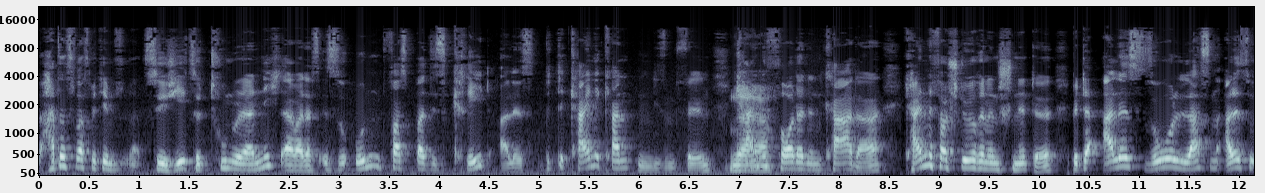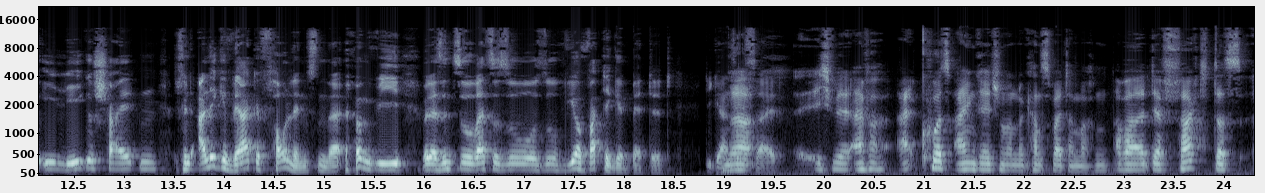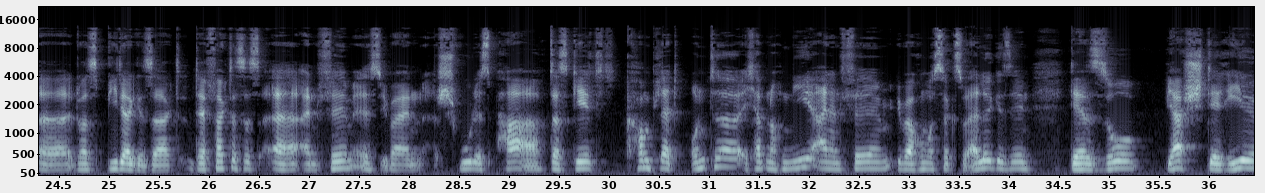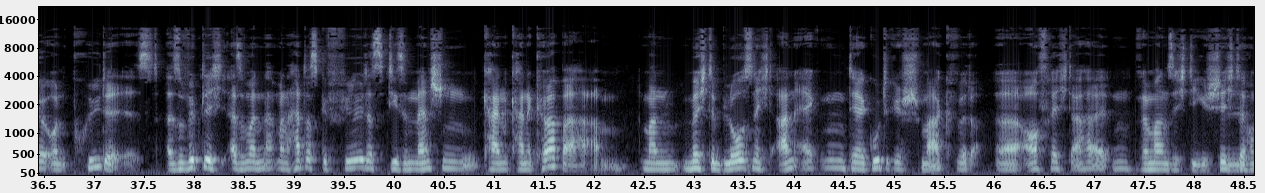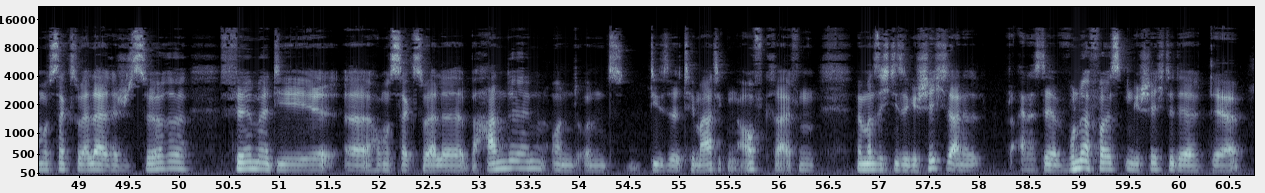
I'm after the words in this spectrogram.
hat das was mit dem Sujet zu tun oder nicht, aber das ist so unfassbar diskret alles. Bitte keine Kanten in diesem Film, Ja, keine ja. fordernden Kader, keine verstörenden Schnitte. Bitte alles so lassen, alles so elege schalten. Ich finde alle Gewerke faulenzen da irgendwie oder sind so, weißt du, so so wie auf Watte gebettet die ganze Na, Zeit. Ich will einfach ein- kurz eingrätschen und dann kannst du weitermachen. Aber der Fakt, dass, äh, du hast Bieder gesagt, der Fakt, dass es äh, ein Film ist über ein schwules Paar, das geht komplett unter. Ich habe noch nie einen Film über Homosexuelle gesehen, der so ja, steril und prüde ist. Also wirklich, also man, man hat das Gefühl, dass diese Menschen kein, keine Körper haben. Man möchte bloß nicht anecken, der gute Geschmack wird äh, aufrechterhalten, wenn man sich die Geschichte mhm. homosexueller Regisseure, Filme, die äh, Homosexuelle behandeln und, und diese Thematiken aufgreifen, wenn man sich diese Geschichte, eine, eines der wundervollsten Geschichte der, der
